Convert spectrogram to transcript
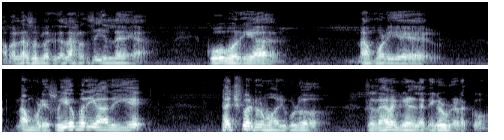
அப்போல்லாம் சொல்லுவார் இதெல்லாம் அரசு இல்லையா? கோபரியா நம்முடைய நம்முடைய சுயமரியாதையே டச் பண்ணுற மாதிரி கூட சில நேரங்களில் நிகழ்வு நடக்கும்.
